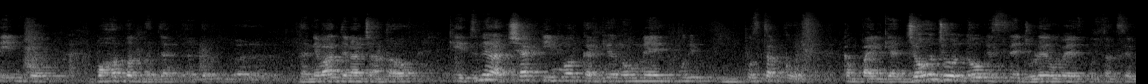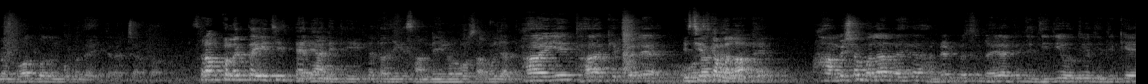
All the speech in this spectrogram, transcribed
टीम को बहुत बहुत धन्यवाद देना चाहता हूँ कि इतने अच्छा टीम वर्क करके उन्होंने पूरी पुस्तक को कंपाइल किया। जो जो लोग इससे जुड़े हुए इस पुस्तक से, मैं बहुत बहुत उनको बधाई देना चाहता हूँ। सर आपको लगता है ये चीज़ पहले आनी थी लता जी के सामने अगर वो सब हो जाती हाँ। ये था कि पहले इस चीज़ का मलाल है। हमेशा मलाल रहेगा हंड्रेड परसेंट रहेगा कि दीदी होती है दीदी के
